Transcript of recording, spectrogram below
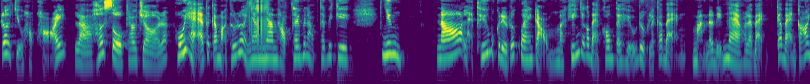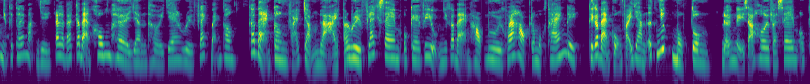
rất là chịu học hỏi, là hustle culture đó, hối hả tất cả mọi thứ rất là nhanh nhanh, học thêm cái học thêm cái kia. Nhưng nó lại thiếu một cái điều rất quan trọng mà khiến cho các bạn không thể hiểu được là các bạn mạnh ở điểm nào, hay là bạn, các bạn có những cái thế mạnh gì. Đó là các bạn không hề dành thời gian reflect bản thân. Các bạn cần phải chậm lại, phải reflect xem, ok, ví dụ như các bạn học 10 khóa học trong một tháng đi, thì các bạn cũng phải dành ít nhất một tuần để nghỉ xả hơi và xem, ok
